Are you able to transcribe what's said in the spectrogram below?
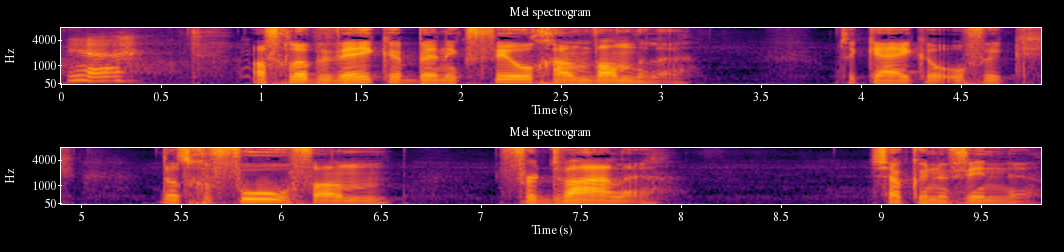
Ja. Afgelopen weken ben ik veel gaan wandelen. Om te kijken of ik dat gevoel van verdwalen zou kunnen vinden.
